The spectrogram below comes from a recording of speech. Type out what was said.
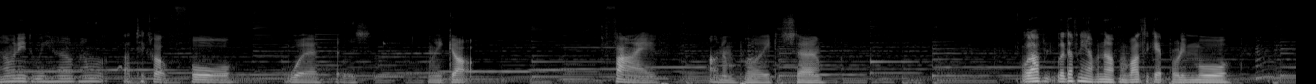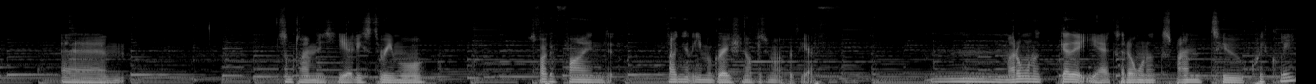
How many do we have? How, that takes about four workers. And we got five unemployed, so we'll have we'll definitely have enough. I'm about to get probably more um sometime this year, at least three more. If I can find if I can get the immigration office, we might be able to get mm, I don't want to get it yet because I don't want to expand too quickly.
